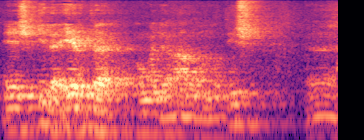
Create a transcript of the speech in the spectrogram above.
és ide érte a magyar államot is, eh,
